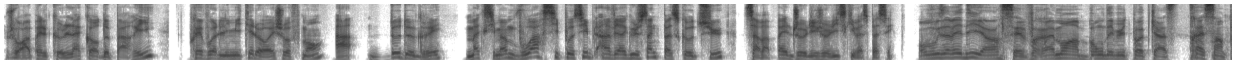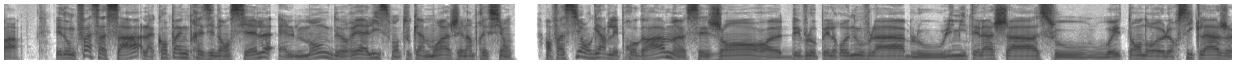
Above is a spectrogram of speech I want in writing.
je vous rappelle que l'accord de Paris prévoit de limiter le réchauffement à 2 degrés maximum, voire si possible 1,5 parce qu'au-dessus, ça va pas être joli joli ce qui va se passer. On vous avait dit, hein, c'est vraiment un bon début de podcast, très sympa. Et donc face à ça, la campagne présidentielle, elle manque de réalisme, en tout cas moi j'ai l'impression. Enfin si on regarde les programmes, c'est genre euh, développer le renouvelable ou limiter la chasse ou, étendre le recyclage.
